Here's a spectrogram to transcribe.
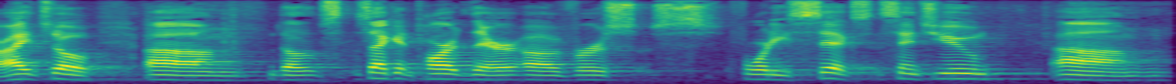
All right, so um, the second part there of verse 46 since you um,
